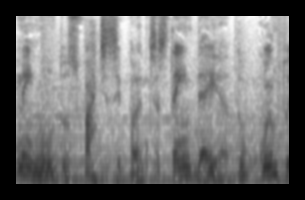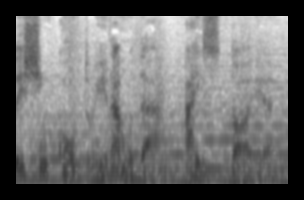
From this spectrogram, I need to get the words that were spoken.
Nenhum dos participantes tem ideia do quanto este encontro irá mudar a história.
